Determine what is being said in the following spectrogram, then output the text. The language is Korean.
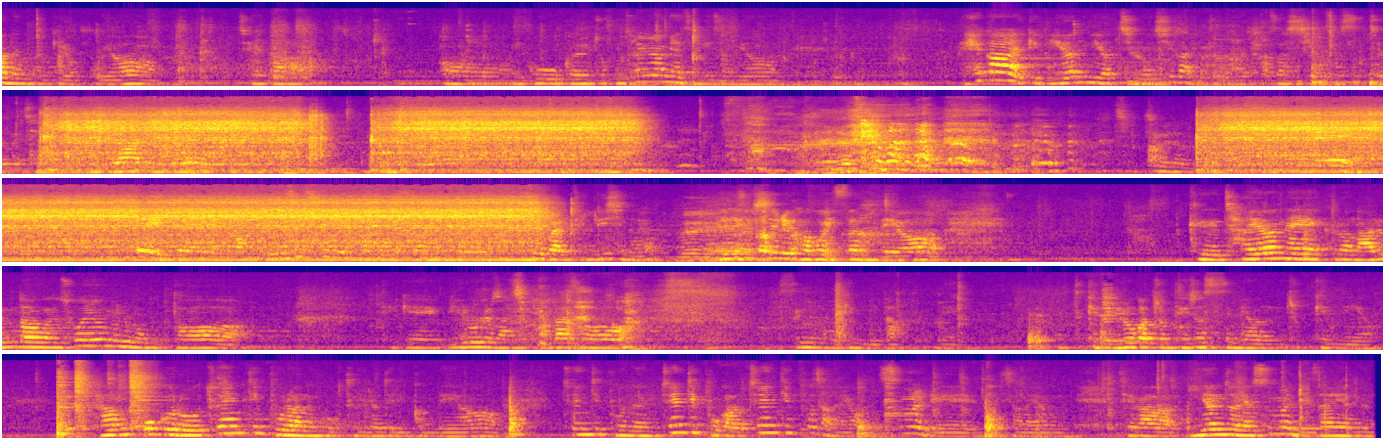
위로라는 곡이었고요. 제가 어, 이 곡을 조금 설명해 드리자면 해가 이렇게 뉘엿뉘엿 지는 시간 있잖아요. 5시, 6시쯤에 제가 되게 좋아하는데 집중을 좀 근데 그때 이제 막 연습실을 가고 있었는데 제말 들리시나요? 연습실을 가고 있었는데요. 그 자연의 그런 아름다운 소유물로부터 되게 위로를 많이 받아서 쓴 곡입니다. 네. 어떻게 위로가 좀 되셨으면 좋겠네요. 다음 곡으로 24라는 곡 들려드릴 건데요. 24는 24가 24잖아요. 24살이잖아요. 제가 2년 전에 24살이었는데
